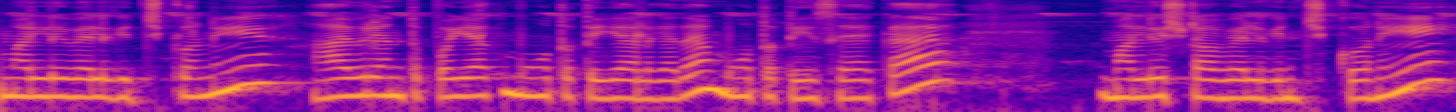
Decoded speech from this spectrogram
మళ్ళీ వెలిగించుకొని ఆవిరంత పోయాక మూత తీయాలి కదా మూత తీసాక మళ్ళీ స్టవ్ వెలిగించుకొని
